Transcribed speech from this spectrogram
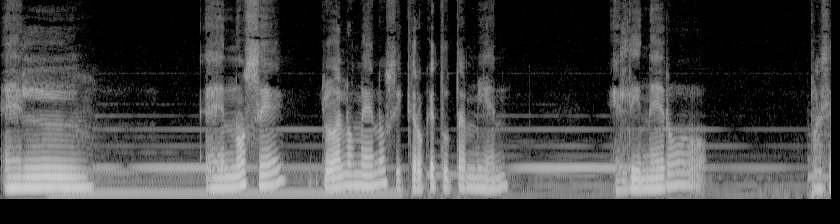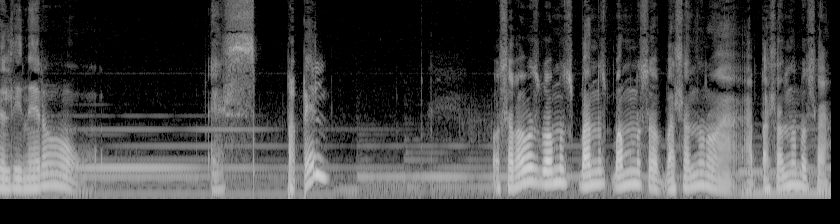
El, eh, no sé, yo a lo menos, y creo que tú también, el dinero, pues el dinero es papel. O sea, vamos, vamos, vamos, vámonos a, basándonos a, a pasándonos a,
